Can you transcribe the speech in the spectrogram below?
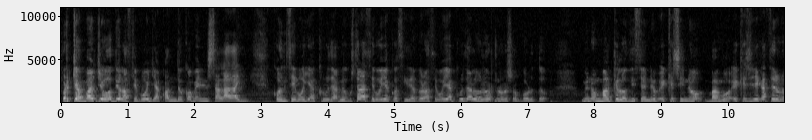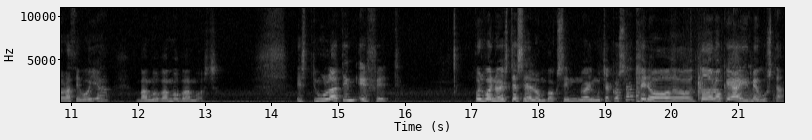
porque además yo odio la cebolla, cuando comen ensalada y con cebolla cruda, me gusta la cebolla cocida, pero la cebolla cruda el olor no lo soporto, menos mal que lo dicen, ¿eh? es que si no, vamos, es que si llega a hacer olor a cebolla, vamos, vamos, vamos. Stimulating Effect. Pues bueno, este es el unboxing, no hay mucha cosa, pero todo lo que hay me gusta.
